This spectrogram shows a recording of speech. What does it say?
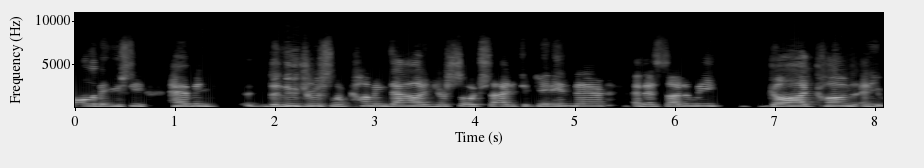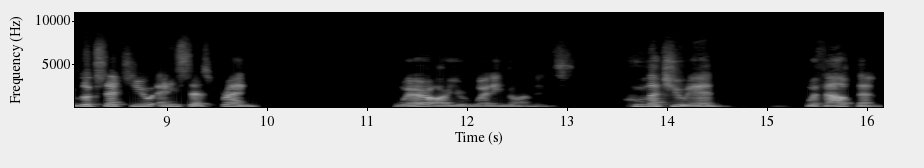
all of it. You see heaven the new jerusalem coming down and you're so excited to get in there. And then suddenly God comes and he looks at you and he says, Friend, where are your wedding garments? Who let you in without them?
